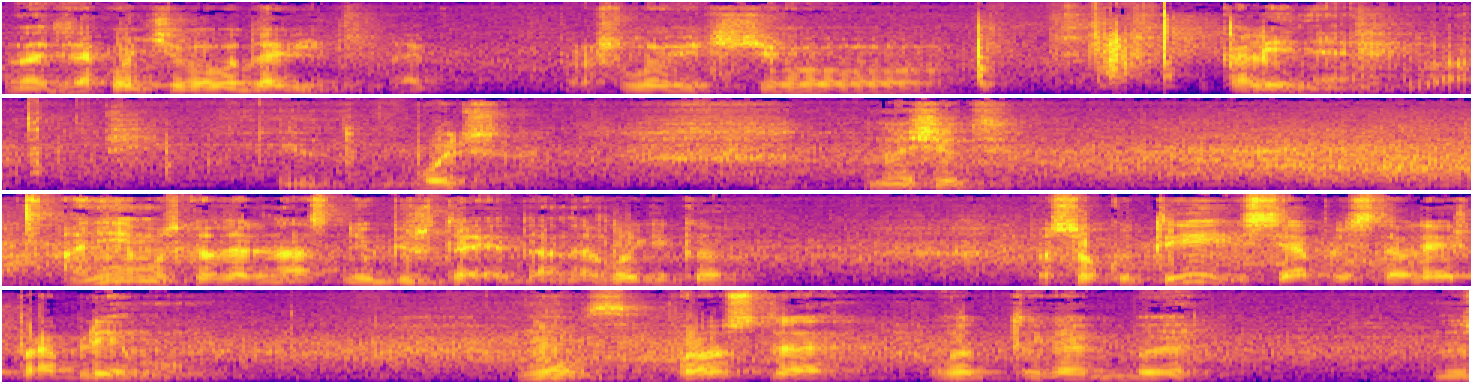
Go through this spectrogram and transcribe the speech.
Знаете, закончил его Давид. Так? Прошло еще поколение два, или больше. Значит, они ему сказали, нас не убеждает данная логика, поскольку ты из себя представляешь проблему. Ну, просто вот как бы ну,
